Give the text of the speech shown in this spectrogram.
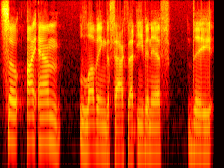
So I am loving the fact that even if the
